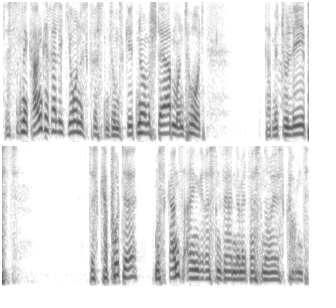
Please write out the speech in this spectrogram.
Das ist eine kranke Religion des Christentums, geht nur um Sterben und Tod, damit du lebst. Das Kaputte muss ganz eingerissen werden, damit was Neues kommt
